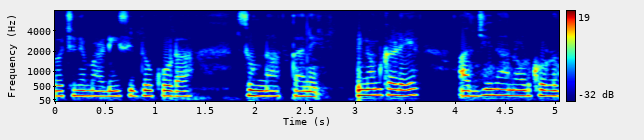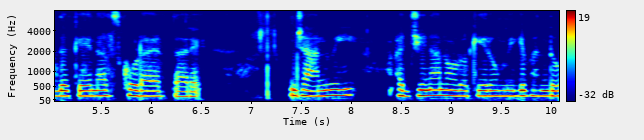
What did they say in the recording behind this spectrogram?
ಯೋಚನೆ ಮಾಡಿ ಸಿದ್ದು ಕೂಡ ಸುಮ್ಮನಾಗ್ತಾನೆ ಇನ್ನೊಂದು ಕಡೆ ಅಜ್ಜಿನ ನೋಡ್ಕೊಳ್ಳೋದಕ್ಕೆ ನರ್ಸ್ ಕೂಡ ಇರ್ತಾರೆ. ಜಾನ್ವಿ ಅಜ್ಜಿನ ನೋಡೋಕೆ ರೂಮಿಗೆ ಬಂದು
